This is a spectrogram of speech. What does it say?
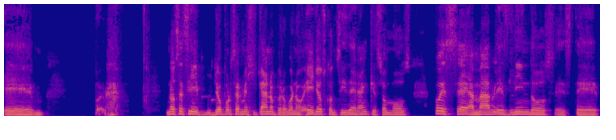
Eh, no sé si yo por ser mexicano, pero bueno, ellos consideran que somos pues eh, amables, lindos, este,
